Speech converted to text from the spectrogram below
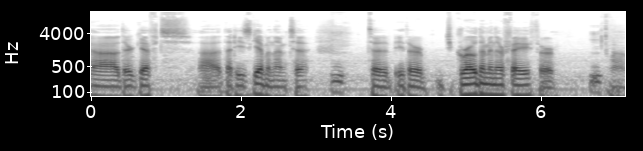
uh, their gifts uh, that He's given them to to either grow them in their faith or. Uh,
